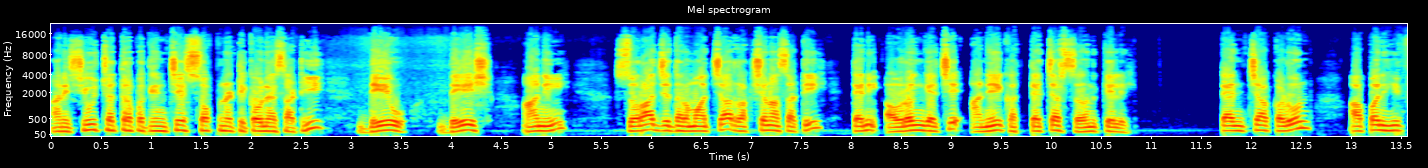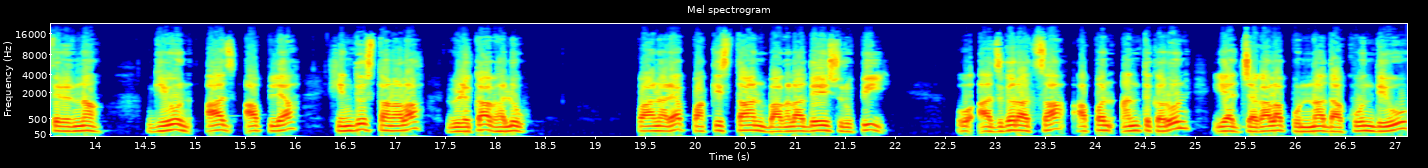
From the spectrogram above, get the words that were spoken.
आणि शिवछत्रपतींचे स्वप्न टिकवण्यासाठी देव देश आणि स्वराज्य धर्माच्या रक्षणासाठी त्यांनी औरंग्याचे अनेक अत्याचार सहन केले. त्यांच्याकडून आपण ही प्रेरणा घेऊन आज आपल्या हिंदुस्थानाला विळका घालू. पाहणाऱ्या पाकिस्तान बांगलादेश रुपी व अजगराचा आपण अंत करून या जगाला पुन्हा दाखवून देऊ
